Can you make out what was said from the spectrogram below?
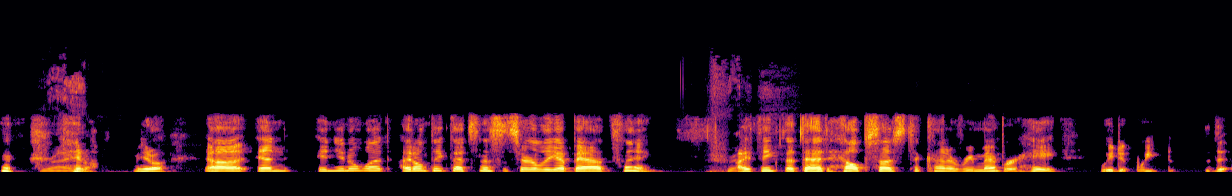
Right. you know, you know, uh, and and you know what? I don't think that's necessarily a bad thing. Right. I think that that helps us to kind of remember, hey, we we th-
